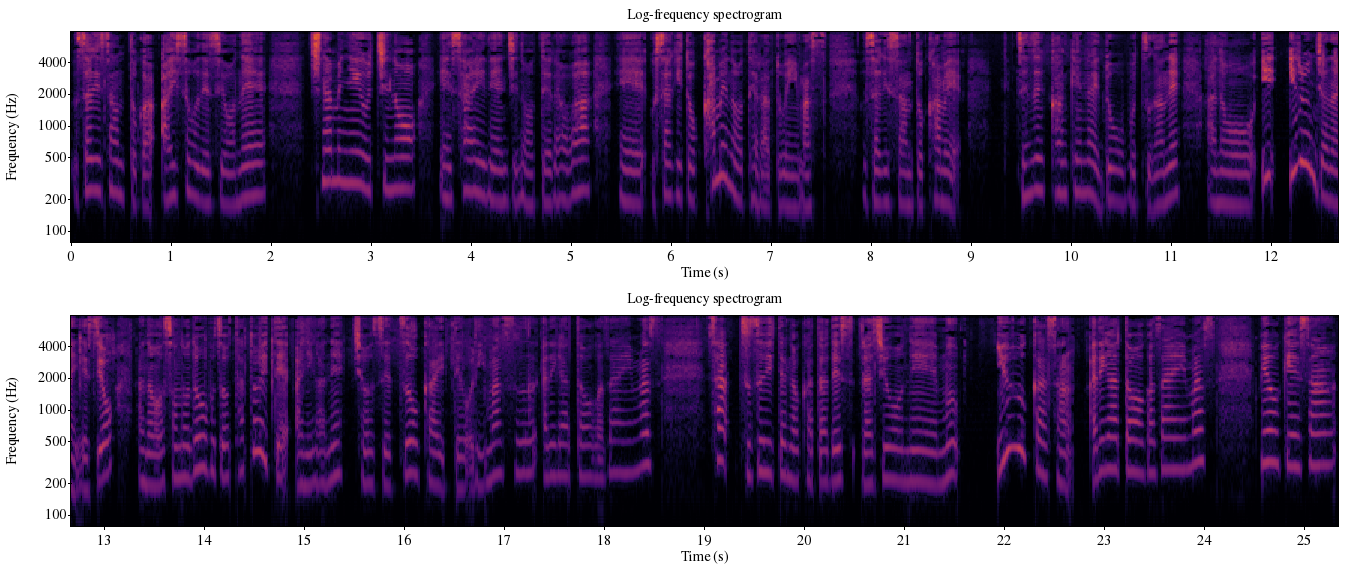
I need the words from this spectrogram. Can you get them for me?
うさぎさんとか合いそうですよね。ちなみに、うちの、えー、サイレン寺のお寺は、えー、うさぎと亀のお寺と言います。うさぎさんと亀、全然関係ない動物がね、あの、い、いるんじゃないんですよ。あの、その動物を例えて兄がね、小説を書いております。ありがとうございます。さあ、続いての方です。ラジオネーム、ゆうかさん、ありがとうございます。みょうけいさん、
